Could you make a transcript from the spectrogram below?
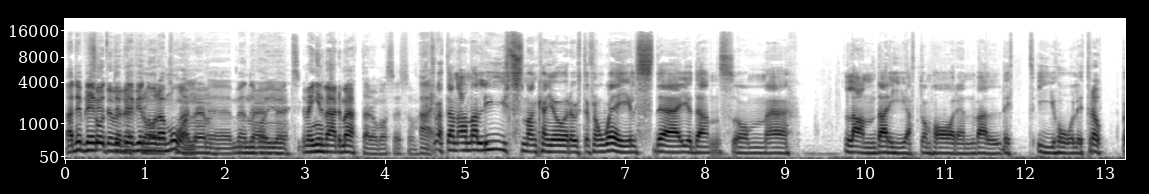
Ja det blev, det väl blev ju några mål men, men, eh, men det var ju eh, ett, Det var ingen värdemätare om man säger så. jag nej. tror att den analys man kan göra utifrån Wales det är ju den som eh, landar i att de har en väldigt ihålig trupp.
